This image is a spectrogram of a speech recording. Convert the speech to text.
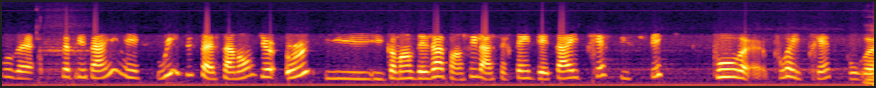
pour euh, se préparer, mais oui, ça, ça montre que eux, ils, ils commencent déjà à penser là, à certains détails très spécifiques pour euh, pour être prêts pour euh,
